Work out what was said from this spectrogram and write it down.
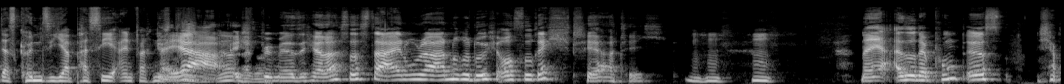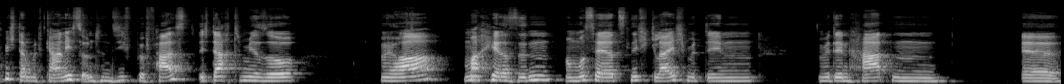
das können sie ja passé einfach nicht. Naja, trinken, ne? ich also. bin mir sicher, dass das der ein oder andere durchaus so rechtfertigt. Mhm. Hm. Naja, also der Punkt ist, ich habe mich damit gar nicht so intensiv befasst. Ich dachte mir so, ja, macht ja Sinn. Man muss ja jetzt nicht gleich mit den, mit den harten, äh,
